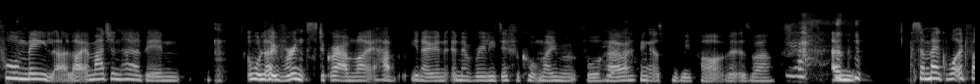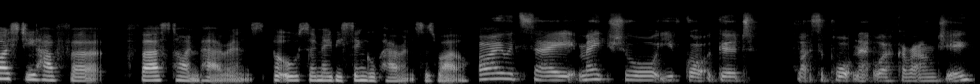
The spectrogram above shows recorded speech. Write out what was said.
poor Mila. Like imagine her being all over Instagram, like have you know, in, in a really difficult moment for her. Yeah. I think that's probably part of it as well. yeah. Um, So Meg, what advice do you have for first time parents, but also maybe single parents as well? I would say make sure you've got a good like support network around you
